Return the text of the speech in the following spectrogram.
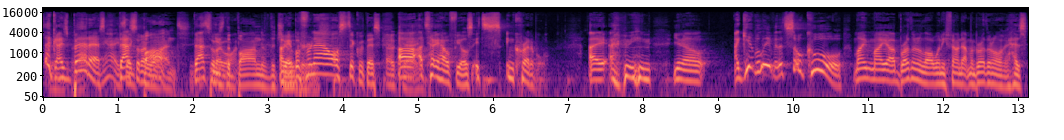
That guy's badass. Yeah, he's That's like what I Bond. want. That's what He's I the. Bond of the Okay, but for now, I'll stick with this. Okay. Uh, I'll tell you how it feels. It's incredible. I, I mean, you know, I can't believe it. That's so cool. My my uh, brother-in-law, when he found out, my brother-in-law has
